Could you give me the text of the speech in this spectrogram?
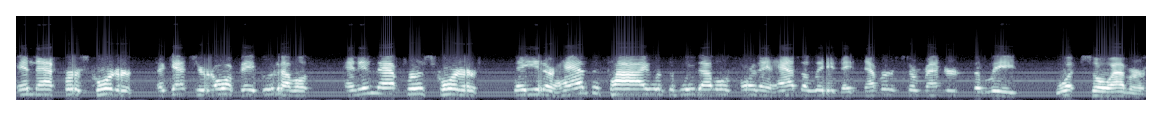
in that first quarter against your OFA Blue Devils. And in that first quarter, they either had the tie with the Blue Devils or they had the lead. They never surrendered the lead whatsoever.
